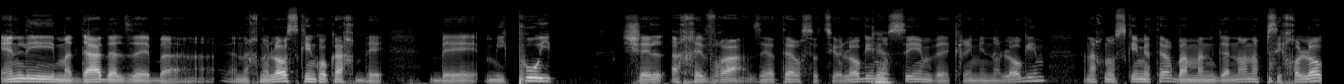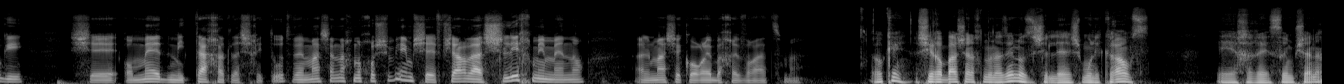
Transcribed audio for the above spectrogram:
אין לי מדד על זה, ב... אנחנו לא עוסקים כל כך ב... במיפוי של החברה, זה יותר סוציולוגים. כן. עושים וקרימינולוגים. אנחנו עוסקים יותר במנגנון הפסיכולוגי שעומד מתחת לשחיתות, ומה שאנחנו חושבים שאפשר להשליך ממנו על מה שקורה בחברה עצמה. אוקיי, השיר הבא שאנחנו נאזין לו זה של אה, שמולי קראוס, אה, אחרי 20 שנה.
